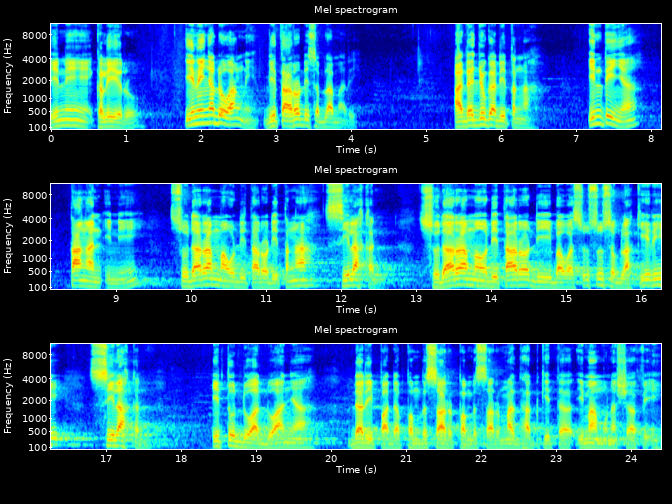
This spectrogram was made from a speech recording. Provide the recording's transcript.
ini keliru. Ininya doang nih ditaruh di sebelah mari. Ada juga di tengah. Intinya tangan ini saudara mau ditaruh di tengah silahkan. Saudara mau ditaruh di bawah susu sebelah kiri silahkan. Itu dua-duanya daripada pembesar-pembesar madhab kita Imam Syafi'i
